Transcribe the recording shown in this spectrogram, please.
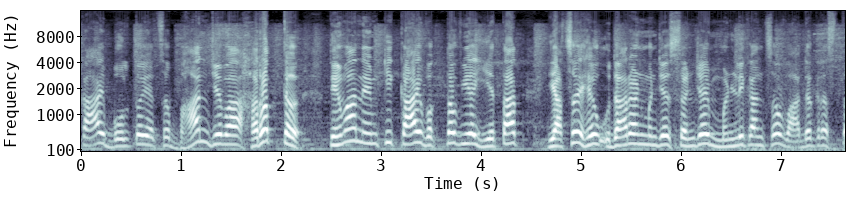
काय बोलतो याचं भान जेव्हा हरपतं तेव्हा नेमकी काय वक्तव्य येतात? याचं हे उदाहरण म्हणजे संजय मंडलिकांचं वादग्रस्त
